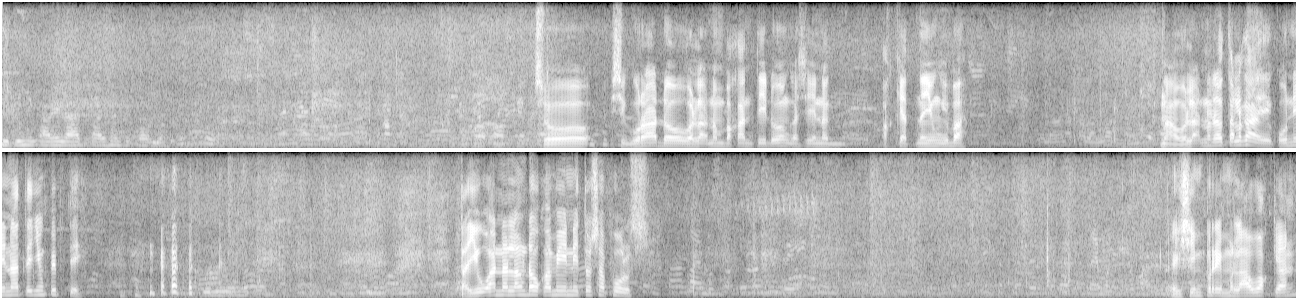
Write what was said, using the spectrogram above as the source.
City ng lahat tayo sa Antipolo. So, sigurado wala nang bakante doon kasi nag-akyat na yung iba. Na, wala na daw talaga eh. Kunin natin yung 50. Tayuan na lang daw kami nito sa falls. Ay, siyempre, malawak yan.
